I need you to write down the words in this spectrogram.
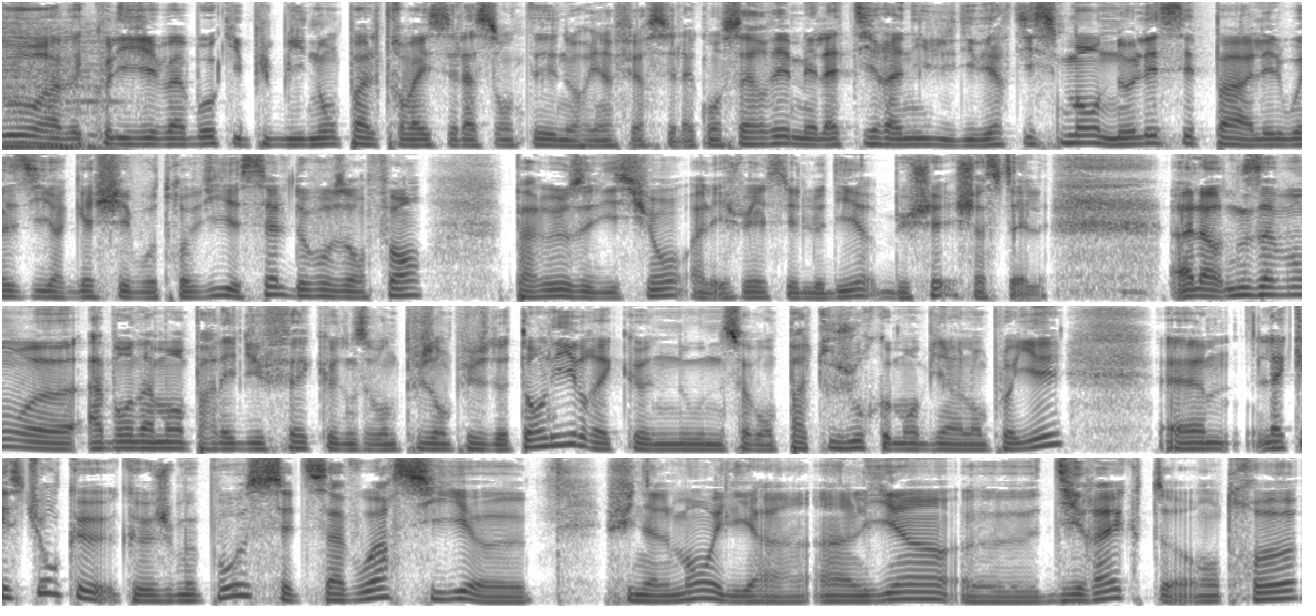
Retour avec Olivier Babot qui publie non pas le travail c'est la santé, ne rien faire c'est la conserver, mais la tyrannie du divertissement. Ne laissez pas les loisirs gâcher votre vie et celle de vos enfants. Paru aux éditions, allez je vais essayer de le dire, Bûcher-Chastel. Alors nous avons euh, abondamment parlé du fait que nous avons de plus en plus de temps libre et que nous ne savons pas toujours comment bien l'employer. Euh, la question que, que je me pose c'est de savoir si euh, finalement il y a un, un lien euh, direct entre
